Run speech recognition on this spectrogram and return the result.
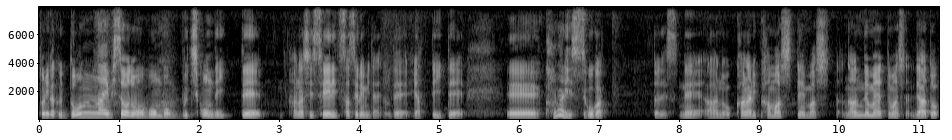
とにかくどんなエピソードもボンボンぶち込んでいって話成立させるみたいのでやっていて、えー、かなりすごかったですね。あのかなりかましてました。何でもやってましたね。であと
